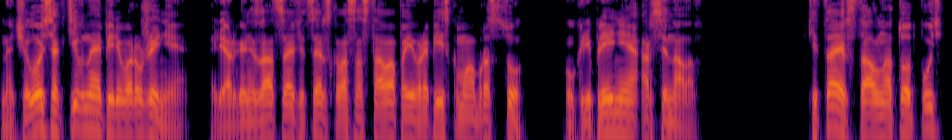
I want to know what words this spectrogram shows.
Началось активное перевооружение, реорганизация офицерского состава по европейскому образцу, укрепление арсеналов. Китай встал на тот путь,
